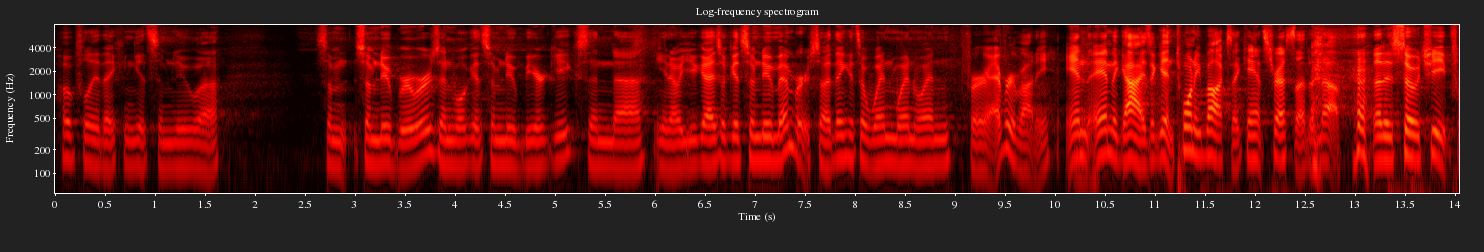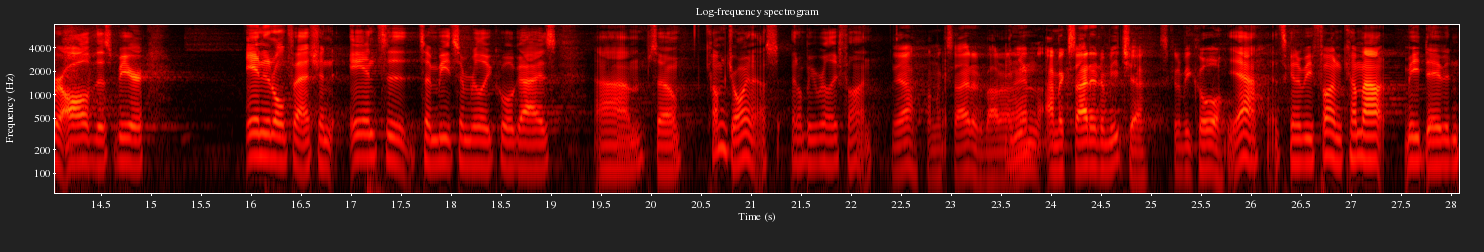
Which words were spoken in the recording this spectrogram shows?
hopefully they can get some new uh, some some new brewers, and we'll get some new beer geeks, and uh, you know you guys will get some new members. So I think it's a win win win for everybody, and and the guys. Again, twenty bucks. I can't stress that enough. that is so cheap for all of this beer and an old fashioned, and to to meet some really cool guys. Um, so come join us. It'll be really fun. Yeah, I'm excited about it, And and, you- I'm excited to meet you. It's gonna be cool. Yeah, it's gonna be fun. Come out, meet David,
